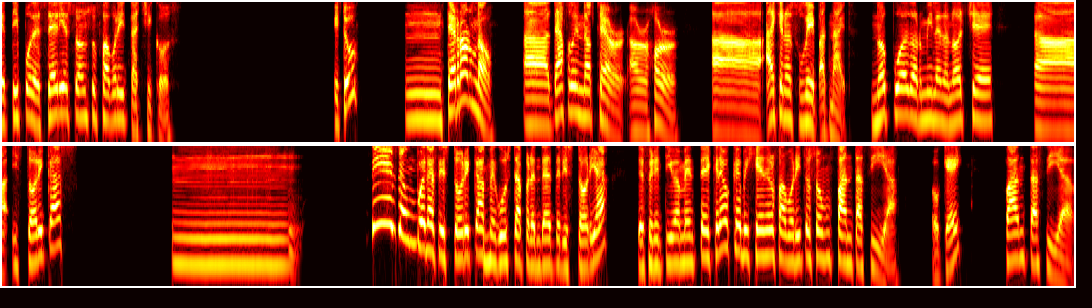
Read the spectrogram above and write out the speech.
¿Qué tipo de series son sus favoritas, chicos? ¿Y tú? Mm, terror no. Uh, definitely not terror or horror. Uh, I cannot sleep at night. No puedo dormir en la noche. Ah, históricas. Mm, sí, son buenas históricas. Me gusta aprender de la historia. Definitivamente. Creo que mi género favorito son fantasía. ¿Ok? Fantasía.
